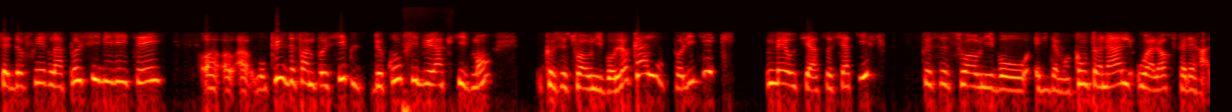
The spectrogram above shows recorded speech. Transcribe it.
c'est d'offrir la possibilité au plus de femmes possible de contribuer activement, que ce soit au niveau local, politique, mais aussi associatif que ce soit au niveau évidemment cantonal ou alors fédéral.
